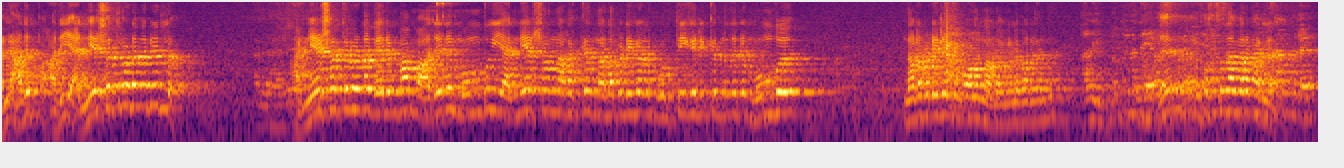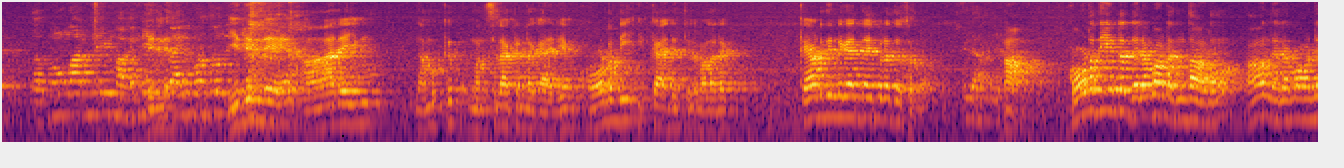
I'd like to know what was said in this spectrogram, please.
അല്ല അത് അത് ഈ അന്വേഷണത്തിലൂടെ വരുമല്ലോ. അന്വേഷണത്തിലൂടെ വരുമ്പം അതിന് മുമ്പ് ഈ അന്വേഷണം നടക്ക നടപടികൾ പൂർത്തീകരിക്കുന്നതിന് മുമ്പ് നടപടിയിലേക്ക് പോകണമെന്നാണോ നിങ്ങൾ പറയുന്നത്? വസ്തുതാപരമല്ല. ഇതിന്റെ ആരെയും നമുക്ക് മനസ്സിലാക്കേണ്ട കാര്യം കോടതി ഇക്കാര്യത്തിൽ വളരെ കോടതിന്റെ കാര്യത്തിൽ അഭിപ്രായ വ്യത്യാസമുണ്ടോ ഇല്ല ആ കോടതിയുടെ നിലപാട് എന്താണോ? ആ നിലപാട്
